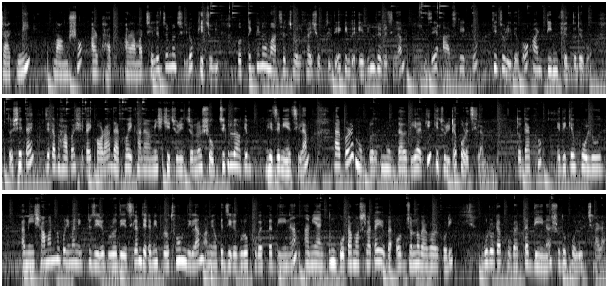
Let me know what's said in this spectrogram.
চাটনি, মাংস আর ভাত। আর আমার ছেলের জন্য ছিল খিচুড়ি। প্রত্যেকদিনও মাছের ঝোল খাই সবজি দিয়ে, কিন্তু এদিন ভেবেছিলাম যে আজকে একটু খিচুড়ি দেবো আর ডিম সেদ্ধ দেবো। তো সেটাই, যেটা ভাবা সেটাই করা। দেখো, এখানে আমি খিচুড়ির জন্য সবজিগুলো আগে ভেজে নিয়েছিলাম। তারপরে মুগ মুগ ডাল দিয়ে আর কি খিচুড়িটা করেছিলাম। তো দেখো, এদিকে হলুদ, আমি সামান্য পরিমাণ একটু জিরে গুঁড়ো দিয়েছিলাম, যেটা আমি প্রথম দিলাম। আমি ওকে জিরে গুঁড়ো খুব একটা দিই না। আমি একদম গোটা মশলাটাই ওর- ওর জন্য ব্যবহার করি। গুঁড়োটা খুব একটা দিই না, শুধু হলুদ ছাড়া।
